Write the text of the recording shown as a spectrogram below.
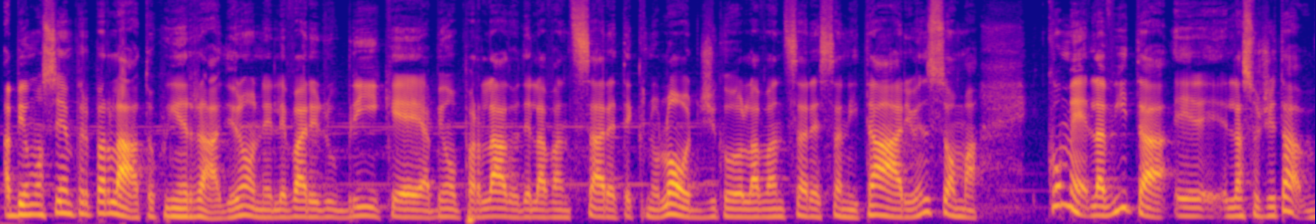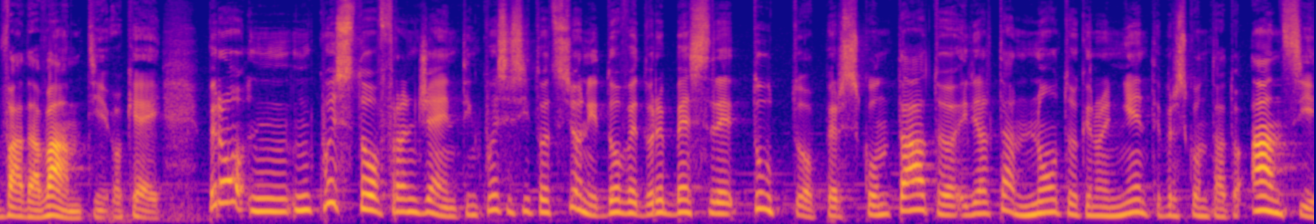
abbiamo sempre parlato qui in radio, no? nelle varie rubriche, abbiamo parlato dell'avanzare tecnologico, l'avanzare sanitario, insomma, come la vita e la società vada avanti, ok? Però in questo frangente, in queste situazioni dove dovrebbe essere tutto per scontato, in realtà noto che non è niente per scontato, anzi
